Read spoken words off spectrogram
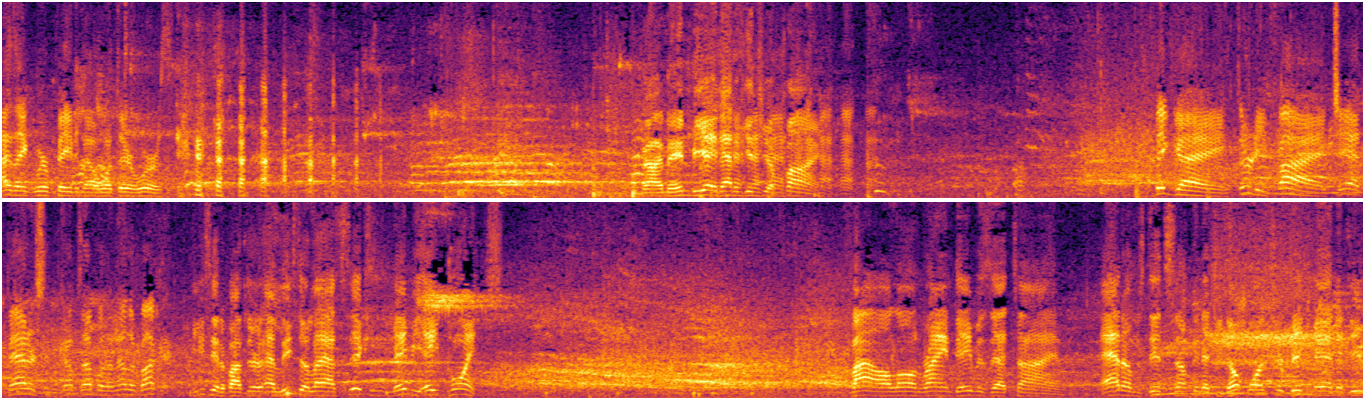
I think we're paid about what they're worth. Now, in the NBA, that'll get you a fine. Big guy, 35. Chad Patterson comes up with another bucket. He's hit about their at least their last six and maybe eight points. Foul on Ryan Davis that time. Adams did something that you don't want your big man to do.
